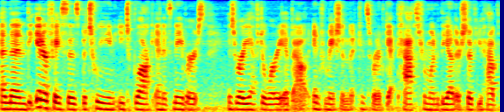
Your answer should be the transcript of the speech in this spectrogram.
and then the interfaces between each block and its neighbors is where you have to worry about information that can sort of get passed from one to the other. So if you have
